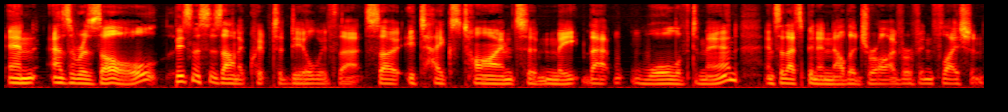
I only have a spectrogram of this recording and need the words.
And as a result, businesses aren't equipped to deal with that. So it takes time to meet that wall of demand. And so that's been another driver of inflation.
